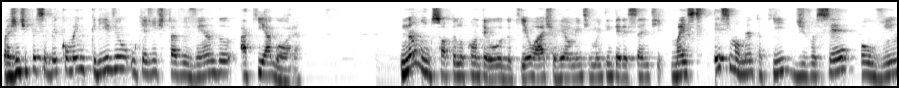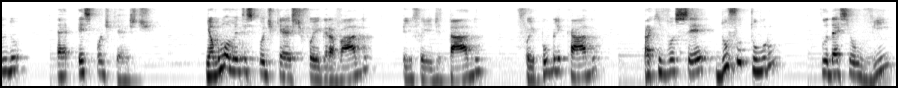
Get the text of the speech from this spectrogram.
para a gente perceber como é incrível o que a gente está vivendo aqui agora. Não só pelo conteúdo, que eu acho realmente muito interessante, mas esse momento aqui de você ouvindo é, esse podcast. Em algum momento esse podcast foi gravado, ele foi editado, foi publicado para que você do futuro pudesse ouvir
